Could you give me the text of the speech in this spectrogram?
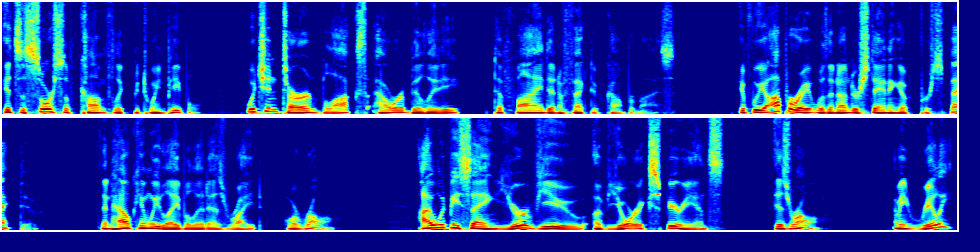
It's a source of conflict between people, which in turn blocks our ability to find an effective compromise. If we operate with an understanding of perspective, then how can we label it as right or wrong? I would be saying your view of your experience is wrong. I mean, really?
